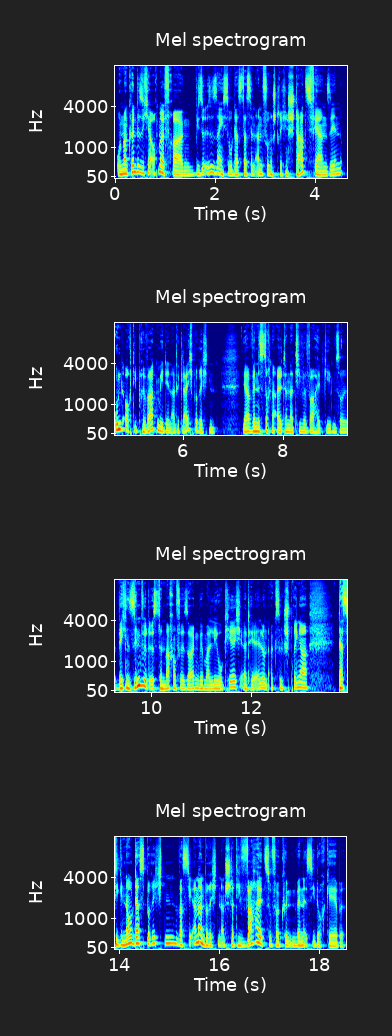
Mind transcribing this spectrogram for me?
Und man könnte sich ja auch mal fragen, wieso ist es eigentlich so, dass das in Anführungsstrichen Staatsfernsehen und auch die Privatmedien alle gleich berichten? Ja, wenn es doch eine alternative Wahrheit geben soll. Welchen Sinn würde es denn machen für, sagen wir mal, Leo Kirch, RTL und Axel Springer, dass sie genau das berichten, was die anderen berichten, anstatt die Wahrheit zu verkünden, wenn es sie doch gäbe.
